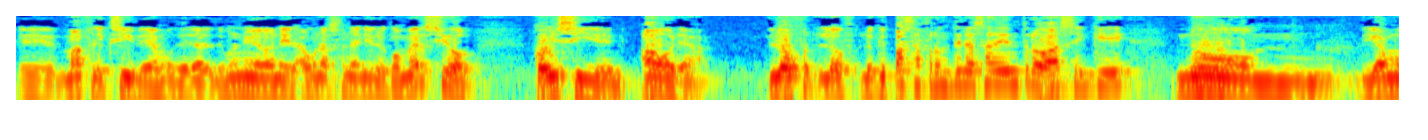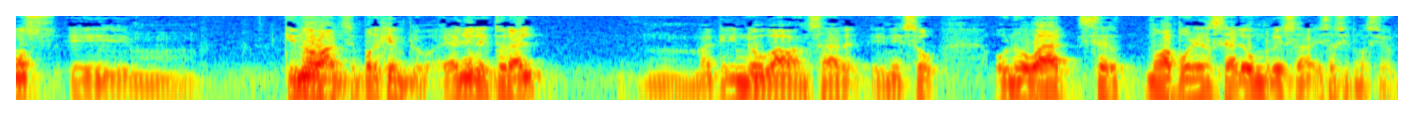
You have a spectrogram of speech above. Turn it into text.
eh, más flexible, digamos, de, de una manera a una zona de libre comercio, coinciden. Ahora, lo, que pasa fronteras adentro hace que no, mm, digamos, eh, que no avance. Por ejemplo, el año electoral, mm, Macri no va a avanzar en eso, o no va a ser, no va a ponerse al hombro esa, esa situación.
